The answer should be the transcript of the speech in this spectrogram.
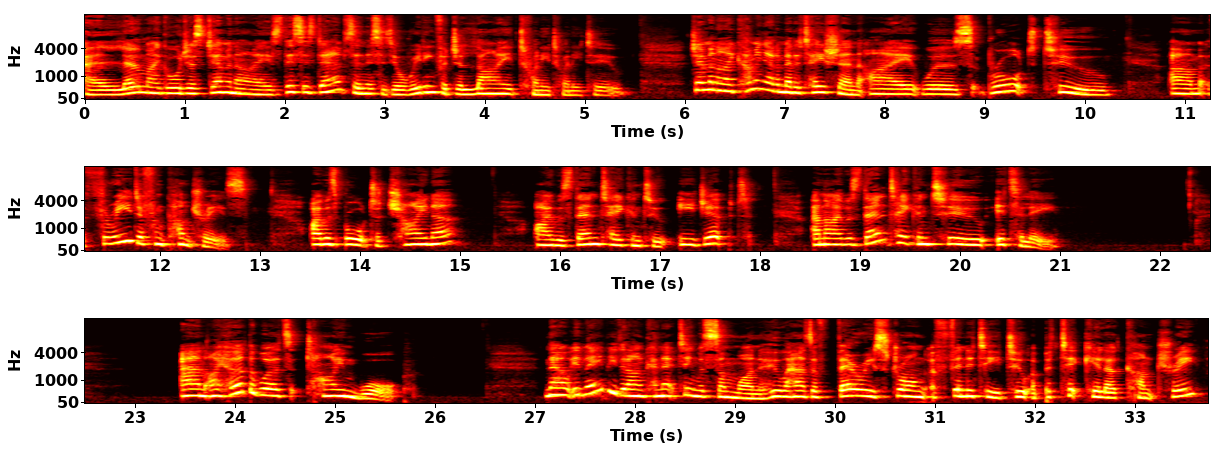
Hello, my gorgeous Geminis. This is Debs, and this is your reading for July 2022. Gemini, coming out of meditation, I was brought to um, three different countries. I was brought to China, I was then taken to Egypt, and I was then taken to Italy. And I heard the words time warp. Now, it may be that I'm connecting with someone who has a very strong affinity to a particular country.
